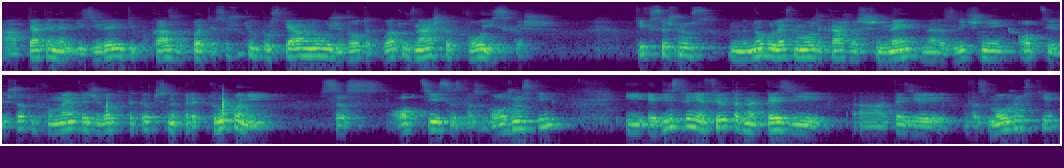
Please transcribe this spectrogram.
а, тя те енергизира и ти показва пътя. Също ти упростява много живота. Когато знаеш какво искаш, ти всъщност много лесно можеш да кажеш не на различни опции, защото в момента живота е такъв, че сме претрупани с опции, с възможности и единственият филтър на тези, тези възможности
